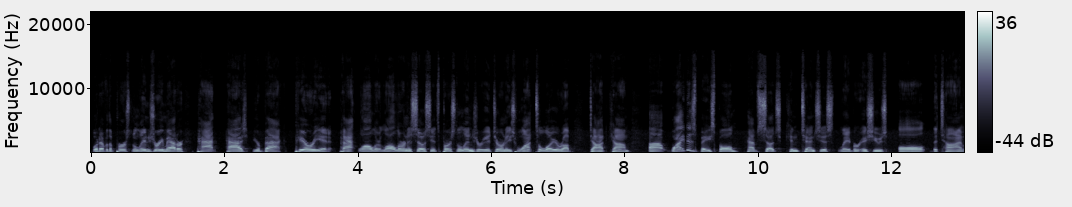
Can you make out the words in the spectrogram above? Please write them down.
whatever the personal injury matter. Pat has your back period. Pat Lawlor, Lawlor and Associates personal injury attorneys, want to lawyerup.com. Uh, why does baseball have such contentious labor issues all the time?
